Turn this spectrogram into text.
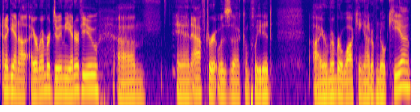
and again, I, I remember doing the interview, um, and after it was uh, completed, I remember walking out of Nokia.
